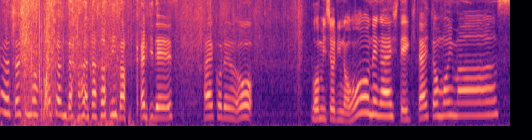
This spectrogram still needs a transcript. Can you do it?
私のあかんだ鼻紙ばっかりです。はいこれをゴミ処理の方をお願いしていきたいと思います。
